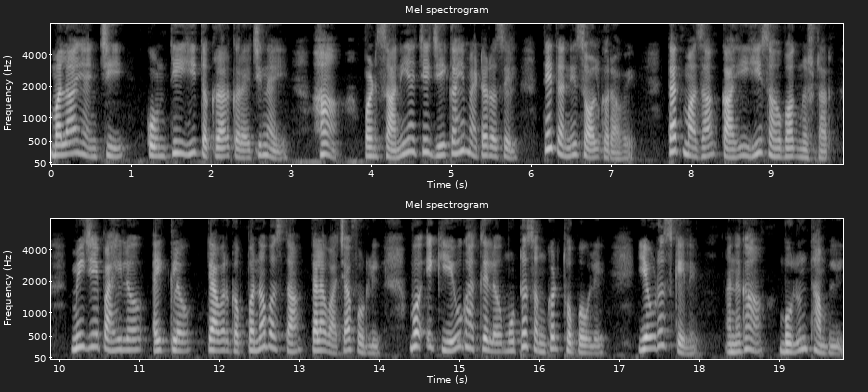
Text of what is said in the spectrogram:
मला ह्यांची कोणतीही तक्रार करायची नाही. हां पण सानियाचे जे काही मॅटर असेल ते त्यांनी सॉल्व करावे. त्यात माझा काहीही सहभाग नसणार. मी जे पाहिलं ऐकलं त्यावर गप्प न बसता त्याला वाचा फोडली व एक येऊ घातलेलं मोठं संकट थोपवले. एवढंच केले. अनघा बोलून थांबली.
